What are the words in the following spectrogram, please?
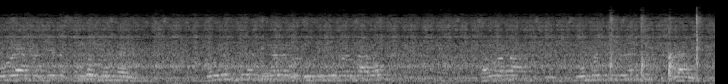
गोळ्या म्हणजे सर्व घेऊन यावे चोवीस दिवस निघालं किती दिवस झालं सर्वांना मुंबईची विनंती झाली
